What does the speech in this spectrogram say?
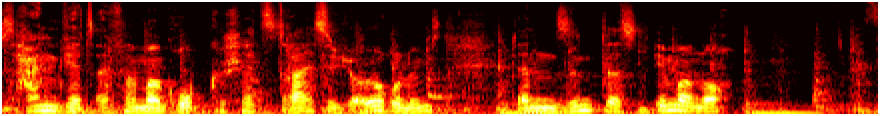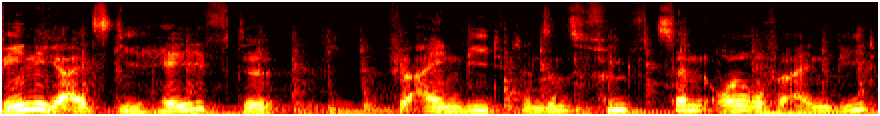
sagen wir jetzt einfach mal grob geschätzt, 30 Euro nimmst, dann sind das immer noch weniger als die Hälfte für einen Beat. Dann sind es 15 Euro für einen Beat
